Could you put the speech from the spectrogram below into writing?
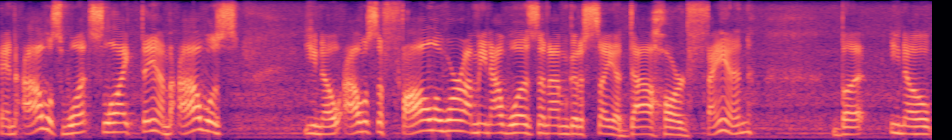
And I was once like them. I was, you know, I was a follower. I mean, I wasn't, I'm going to say, a die-hard fan, but, you know,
